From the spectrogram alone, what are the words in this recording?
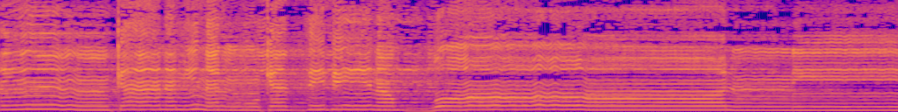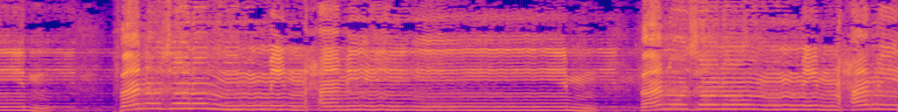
إن كان من المكذبين الضالين فنزل من حميم فنزل من حميم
